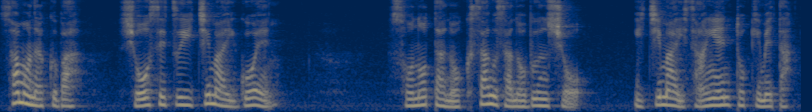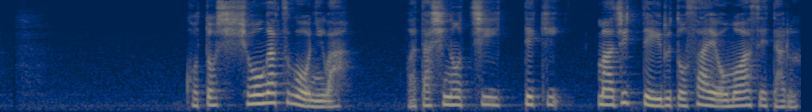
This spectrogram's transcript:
さもなくば小説一枚五円。その他の草草の文章一枚三円と決めた。今年正月号には私の血一滴混じっているとさえ思わせたる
